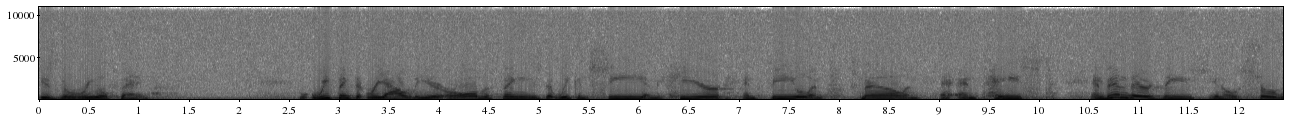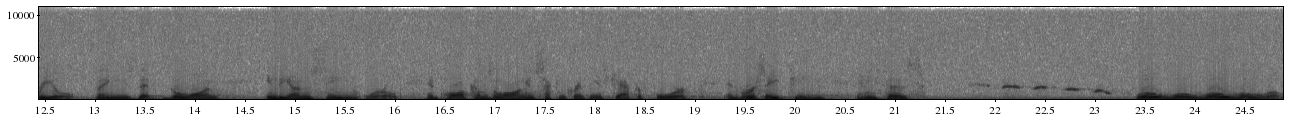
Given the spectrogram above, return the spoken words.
is the real thing. We think that reality are all the things that we can see and hear and feel and smell and, and, and taste. And then there's these, you know, surreal things that go on in the unseen world. And Paul comes along in 2 Corinthians chapter 4 and verse 18, and he says, whoa, whoa, whoa, whoa, whoa.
